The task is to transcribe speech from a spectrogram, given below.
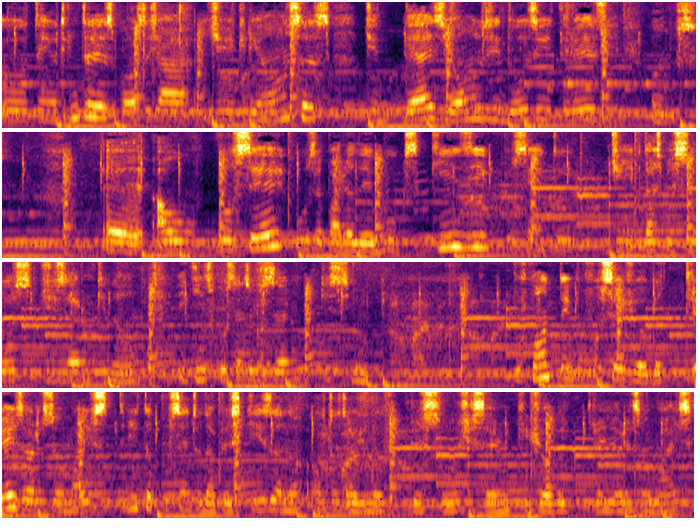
eu tenho 30 respostas já de crianças de 10, 11, 12 e 13 anos é, ao você usa para ler books, 15% de, das pessoas disseram que não e 15% disseram que sim. Por quanto tempo você joga? 3 horas ou mais, 30% da pesquisa, no, ao total de 9 pessoas disseram que joga 3 horas ou mais.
